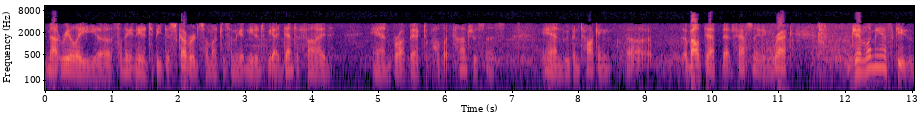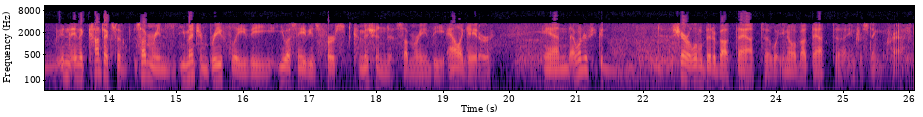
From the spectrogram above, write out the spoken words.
not really uh, something that needed to be discovered so much as something that needed to be identified and brought back to public consciousness. And we've been talking uh, about that that fascinating wreck. Jim, let me ask you, in, in the context of submarines, you mentioned briefly the U.S. Navy's first commissioned submarine, the Alligator, and I wonder if you could share a little bit about that, uh, what you know about that uh, interesting craft.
